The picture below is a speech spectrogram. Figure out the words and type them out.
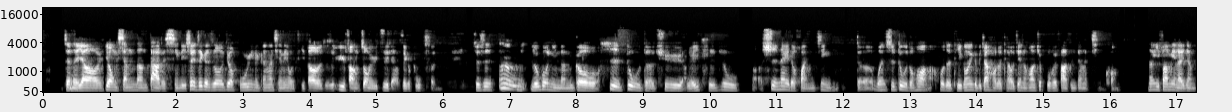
真的要用相当大的心力。所以这个时候就呼应了刚刚前面我提到的，就是预防重于治疗这个部分。就是嗯，如果你能够适度的去维持住室内的环境的温湿度的话，或者提供一个比较好的条件的话，就不会发生这样的情况。那一方面来讲，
